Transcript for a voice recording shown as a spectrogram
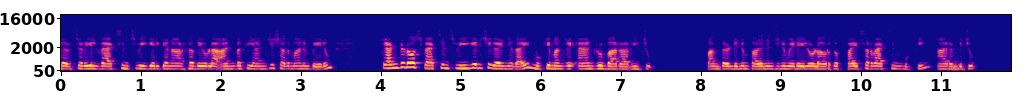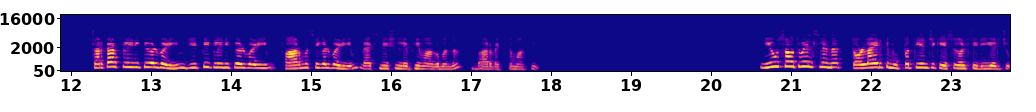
ടെറിട്ടറിയിൽ വാക്സിൻ സ്വീകരിക്കാൻ അർഹതയുള്ള അൻപത്തി അഞ്ച് ശതമാനം പേരും രണ്ട് ഡോസ് വാക്സിൻ സ്വീകരിച്ചു കഴിഞ്ഞതായി മുഖ്യമന്ത്രി ആൻഡ്രൂ ബാർ അറിയിച്ചു. പന്ത്രണ്ടിനും പതിനഞ്ചിനും ഇടയിലുള്ളവർക്ക് ഫൈസർ വാക്സിൻ ബുക്കിംഗ് ആരംഭിച്ചു. സർക്കാർ ക്ലിനിക്കുകൾ വഴിയും ജി പി ക്ലിനിക്കുകൾ വഴിയും ഫാർമസികൾ വഴിയും വാക്സിനേഷൻ ലഭ്യമാകുമെന്ന് ബാർ വ്യക്തമാക്കി. ന്യൂ സൗത്ത് വെയിൽസിൽ നിന്ന് തൊള്ളായിരത്തി മുപ്പത്തിയഞ്ച് കേസുകൾ സ്ഥിരീകരിച്ചു.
